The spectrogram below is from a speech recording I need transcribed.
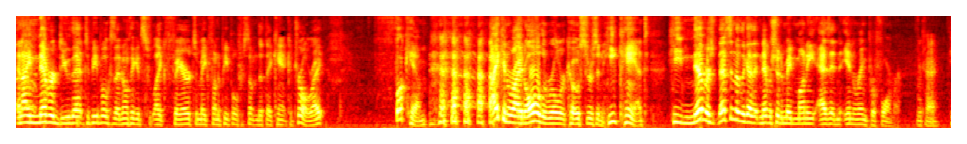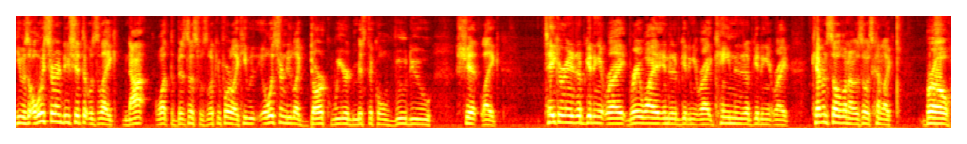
And I never do that to people because I don't think it's like fair to make fun of people for something that they can't control, right? Fuck him. I can ride all the roller coasters and he can't. He never that's another guy that never should have made money as an in-ring performer. okay. He was always trying to do shit that was like not what the business was looking for. Like he was always trying to do like dark, weird, mystical voodoo shit. Like Taker ended up getting it right. Bray Wyatt ended up getting it right. Kane ended up getting it right. Kevin Sullivan, I was always kind of like, bro,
